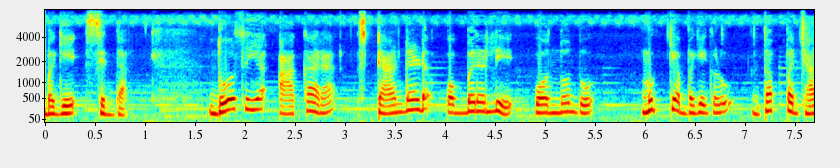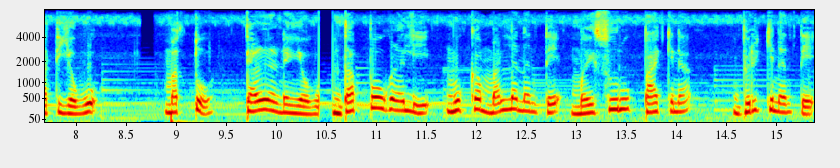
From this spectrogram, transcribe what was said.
ಬಗೆ ಸಿದ್ಧ. ದೋಸೆಯ ಆಕಾರ ಸ್ಟ್ಯಾಂಡರ್ಡ್ ಒಬ್ಬರಲ್ಲಿ ಒಂದೊಂದು ಮುಖ್ಯ ಬಗೆಗಳು ದಪ್ಪ ಜಾತಿಯವು ಮತ್ತು ತೆಳ್ಳನೆಯವು ದಪ್ಪವುಗಳಲ್ಲಿ ಮುಖ ಮಲ್ಲನಂತೆ ಮೈಸೂರು ಪಾಕಿನ ಬಿರುಕಿನಂತೆ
